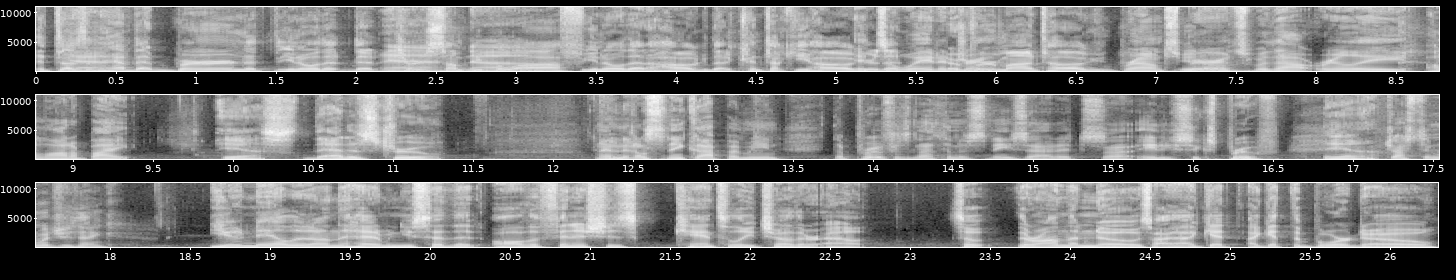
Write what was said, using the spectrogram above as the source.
it doesn't Yeah. have that burn that you know that that Yeah, turns some people off. You know that hug, that Kentucky hug, It's or a way to drink Vermont hug. Brown you know? spirits without really a lot of bite. Yes, that is true. And it'll sneak up. I mean, the proof is nothing to sneeze at. It's uh, 86 proof. Yeah, Justin, what'd you think? You nailed it on the head when you said that all the finishes cancel each other out. So they're on the nose. I, I get I get the Bordeaux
